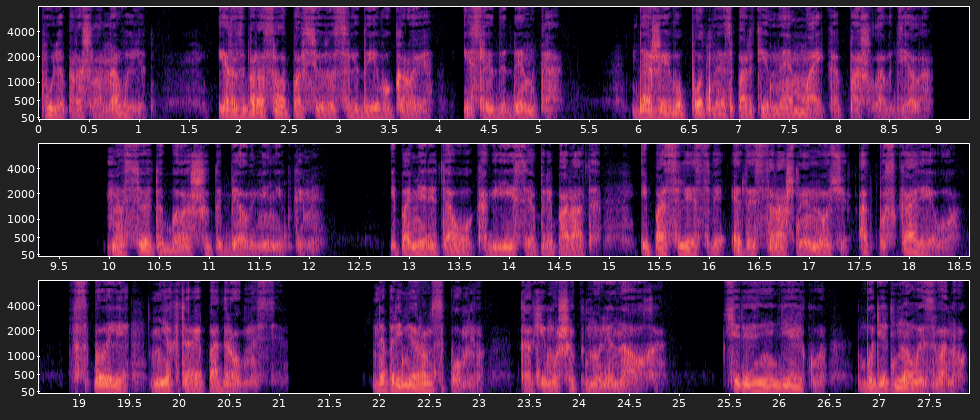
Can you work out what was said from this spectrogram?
пуля прошла на вылет и разбросал повсюду следы его крови и следы ДНК. Даже его потная спортивная майка пошла в дело. Но все это было сшито белыми нитками. И по мере того, как действие препарата и последствия этой страшной ночи отпускали его, всплыли некоторые подробности. Например, он вспомнил, как ему шепнули на ухо. «Через недельку будет новый звонок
